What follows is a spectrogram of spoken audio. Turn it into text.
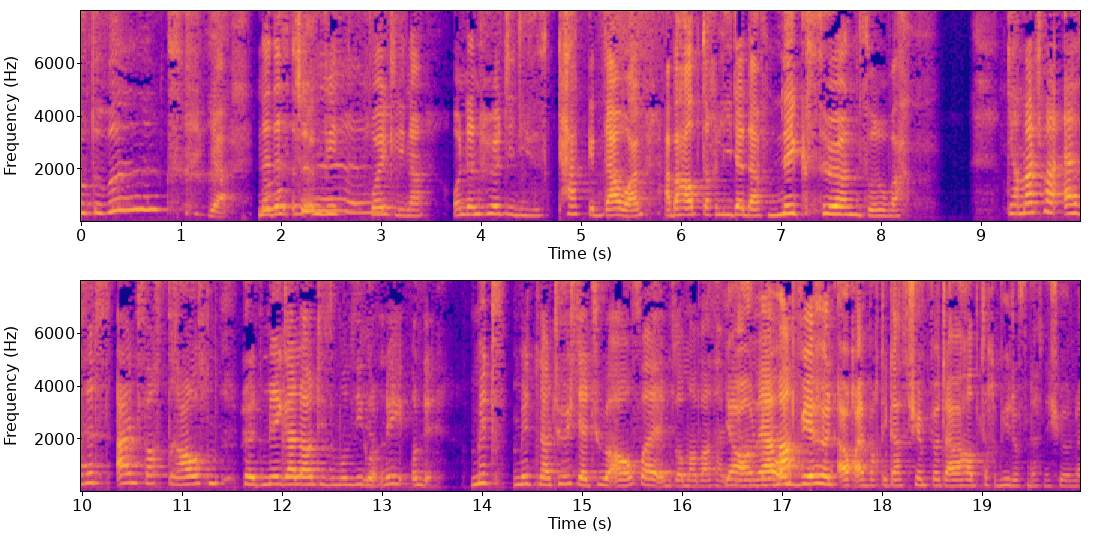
unterwegs. Ja, ne, das ist irgendwie Lina. Und dann hört ihr dieses Kacke dauern, aber Hauptsache Lieder darf nix hören, sowas. Ja, manchmal, er sitzt einfach draußen, hört mega laut diese Musik und, nicht, und Mit, mit natürlich der Tür auf, weil im Sommer war es halt Ja, und, wärmer. und wir hören auch einfach die ganzen Schimpfwörter, aber Hauptsache wir dürfen das nicht hören. Ne?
